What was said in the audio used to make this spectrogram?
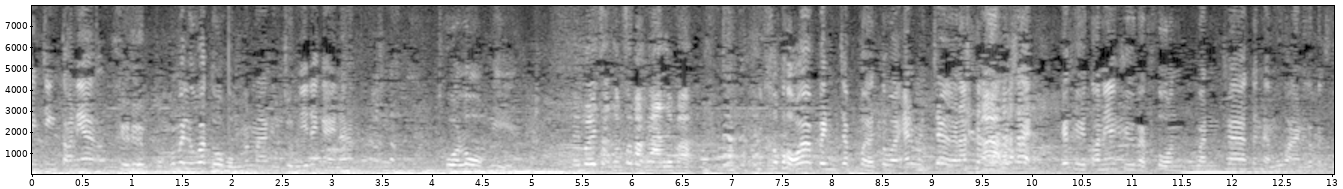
จริง ๆ ตอนเนี้ยคือผมก็ไม่รู้ว่าตัวผมมันมาถึงจุดนี้ได้ไงนะ ทั่วโลกพี่เป็นบริษัทรับสมัครงานเลยป่ะเขาบอกว่าเป็นจะเปิดตัวแอดเวนเจอร์แล้วอ่าไม่ใช่ ก็คือตอนนี้คือแบบโซนวันแค่ตั้งแต่เมื่อวานก็เป็นโซ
